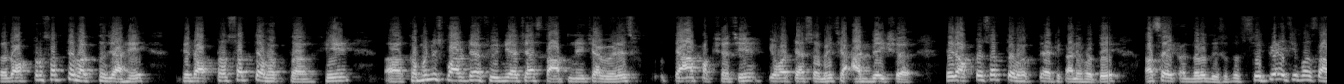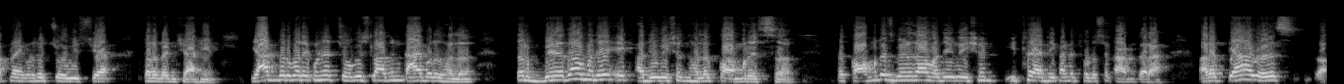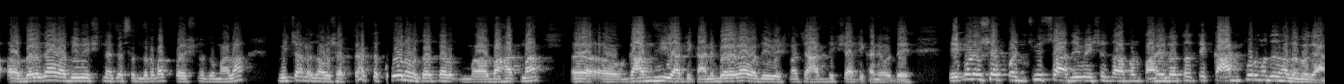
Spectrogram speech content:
तर डॉक्टर सत्यभक्त जे आहे हे डॉक्टर सत्यभक्त हे कम्युनिस्ट पार्टी ऑफ इंडियाच्या स्थापनेच्या वेळेस त्या पक्षाचे किंवा त्या सभेचे अध्यक्ष हे डॉक्टर सत्यभक्त या ठिकाणी होते असं एकंदर दिसत सीपीआयची पण स्थापना एकोणीशे चोवीसच्या दरम्यानची आहे. याचबरोबर एकोणीशे चोवीस ला अजून काय बरं झालं? तर बेळगावमध्ये एक अधिवेशन झालं काँग्रेसचं. तर काँग्रेस बेळगाव अधिवेशन इथं या ठिकाणी थोडस काम करा. अरे त्यावेळेस बेळगाव अधिवेशनाच्या संदर्भात प्रश्न तुम्हाला विचारला जाऊ शकतात. तर कोण होतं? तर महात्मा गांधी या ठिकाणी बेळगाव अधिवेशनाचे अध्यक्ष या ठिकाणी होते. एकोणीसशे पंचवीसचं अधिवेशन जर आपण पाहिलं तर ते कानपूरमध्ये झालं बघा.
